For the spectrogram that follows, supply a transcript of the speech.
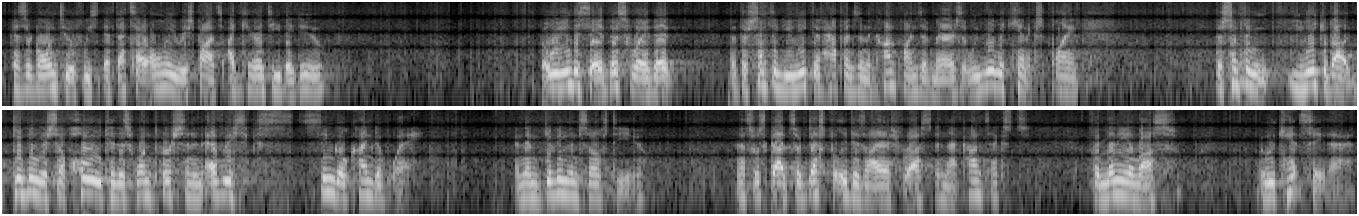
because they're going to if, we, if that's our only response. I guarantee they do. But we need to say it this way, that, that there's something unique that happens in the confines of marriage that we really can't explain. There's something unique about giving yourself wholly to this one person in every single kind of way, and them giving themselves to you. And that's what God so desperately desires for us in that context. For many of us, we can't say that.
